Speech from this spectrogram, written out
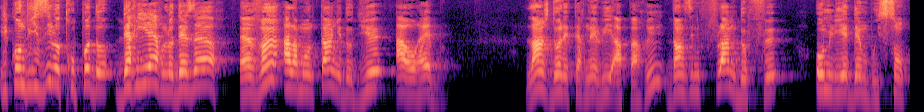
Il conduisit le troupeau de, derrière le désert et vint à la montagne de Dieu à Horeb. L'ange de l'Éternel lui apparut dans une flamme de feu au milieu d'un buisson.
